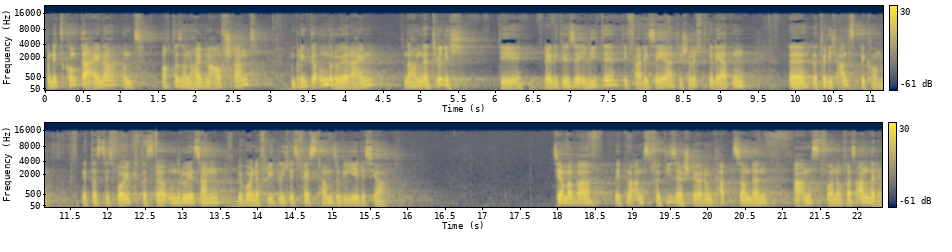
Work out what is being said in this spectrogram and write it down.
Und jetzt kommt da einer und macht da so einen halben Aufstand und bringt da Unruhe rein. Und da haben natürlich die religiöse Elite, die Pharisäer, die Schriftgelehrten äh, natürlich Angst bekommen. Nicht, dass das Volk, dass da Unruhe sind, wir wollen ein friedliches Fest haben, so wie jedes Jahr. Sie haben aber nicht nur Angst vor dieser Störung gehabt, sondern auch Angst vor noch was anderem,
